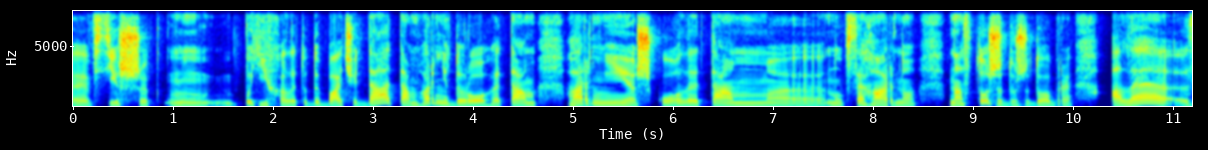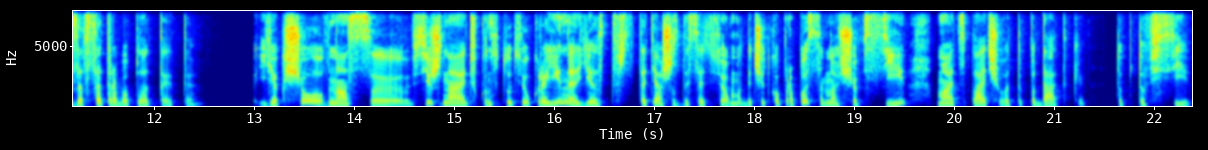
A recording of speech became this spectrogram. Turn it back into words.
е, всі ж м, поїхали туди, бачать, да, там гарні дороги, там гарні школи, там е, ну, все гарно. В нас теж дуже добре, але за все треба платити. Якщо в нас е, всі ж знають в Конституції України є стаття 67, де чітко прописано, що всі мають сплачувати податки, тобто всі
